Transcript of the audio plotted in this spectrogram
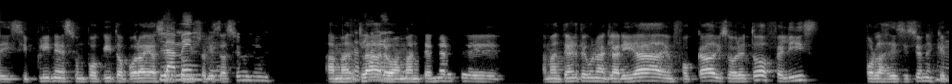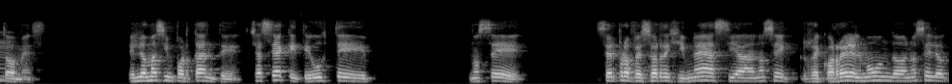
disciplines un poquito por ahí a hacer tu visualización, claro, a mantenerte, a mantenerte con una claridad, enfocado y sobre todo feliz por las decisiones que tomes. Es lo más importante, ya sea que te guste, no sé, ser profesor de gimnasia, no sé, recorrer el mundo, no sé, lo,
